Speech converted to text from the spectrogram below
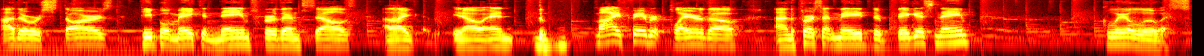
Uh, there were stars, people making names for themselves. Uh, like, you know, and the my favorite player, though, and uh, the person that made their biggest name, Khalil Lewis,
